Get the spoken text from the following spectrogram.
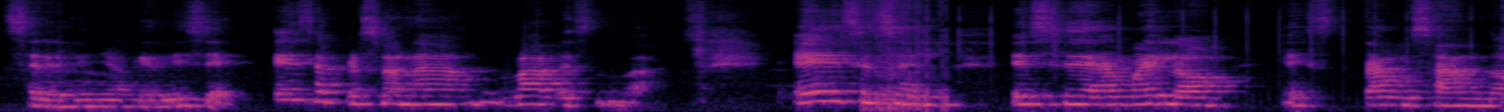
ser el niño que dice, esa persona va desnuda. Ese es el, ese abuelo está usando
